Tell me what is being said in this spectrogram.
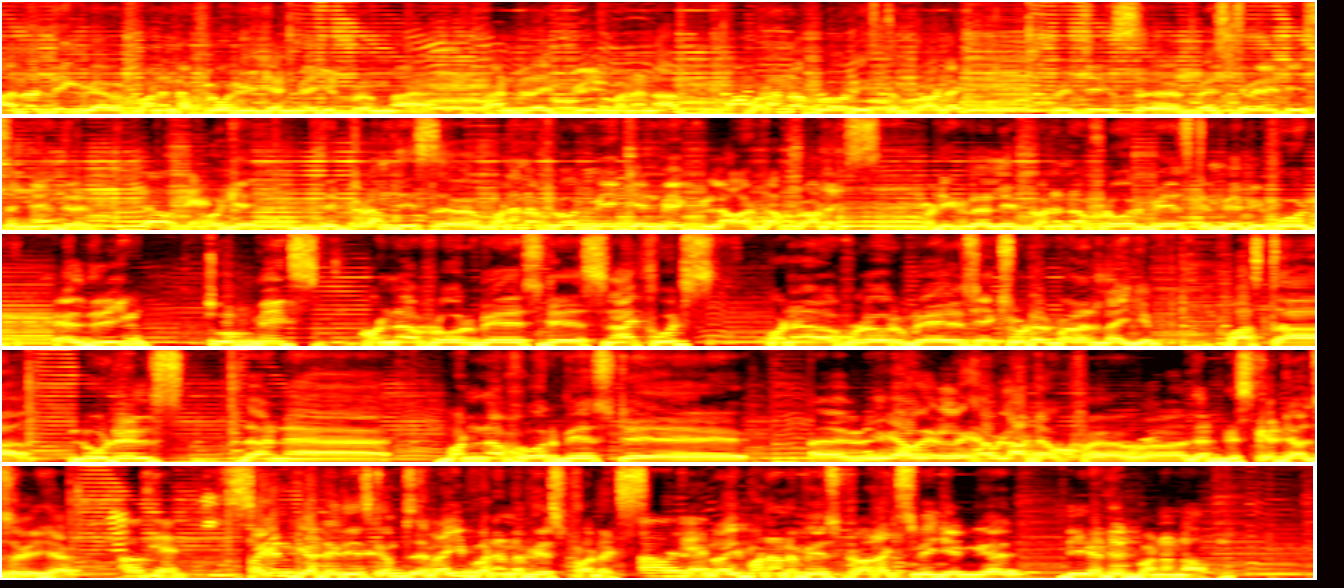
Another thing we have a banana flour we can make it from uh, unripe green banana. Banana flour is the product which is uh, best varieties in Andhra. Okay. Okay. Then from this uh, banana flour, we can make lot of products, particularly banana flour based baby food, drink, soup mix, banana flour based uh, snack foods, banana flour based extruded products like pasta, noodles, then uh, banana flour based. Uh, uh, we have, have lot of uh, the biscuit also we have. Okay Second category comes ripe banana based products. Okay. Ripe banana based products we can get dehydrated banana.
